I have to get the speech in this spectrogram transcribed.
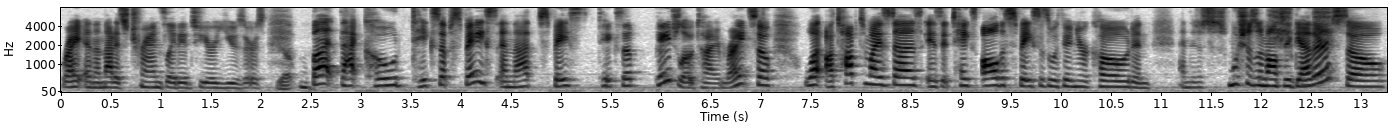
right? And then that is translated to your users. Yep. But that code takes up space and that space takes up page load time, right? So what Autoptimize does is it takes all the spaces within your code and, and just smushes them all together so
